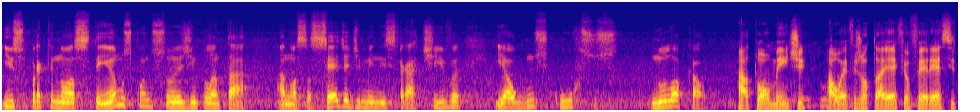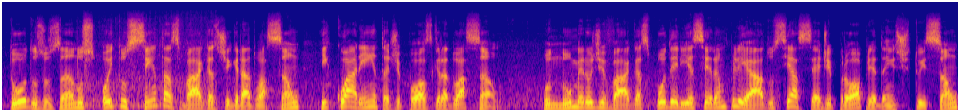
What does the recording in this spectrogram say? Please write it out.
Isso para que nós tenhamos condições de implantar a nossa sede administrativa e alguns cursos no local. Atualmente, a UFJF oferece todos os anos 800 vagas de graduação e 40 de pós-graduação. O número de vagas poderia ser ampliado se a sede própria da instituição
